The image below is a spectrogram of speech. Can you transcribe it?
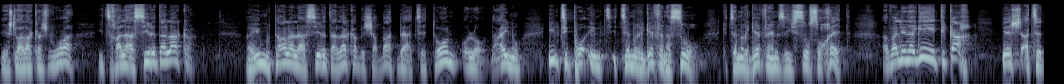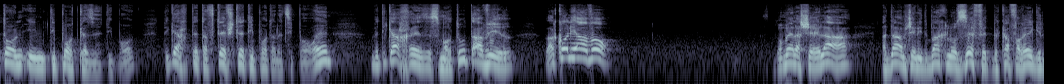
יש לה לקה שבורה, היא צריכה להסיר את הלקה. האם מותר לה להסיר את הלקה בשבת באצטון או לא? דהיינו, אם, ציפור, אם צמר גפן אסור, כי צמר גפן זה איסור סוחט. אבל נגיד, תיקח יש אצטון עם טיפות כזה, טיפות, תיקח, תטפטף שתי טיפות על הציפורן, ותיקח איזה סמרטוט, תעביר, והכל יעבור. דומה לשאלה, אדם שנדבק לו זפת בכף הרגל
